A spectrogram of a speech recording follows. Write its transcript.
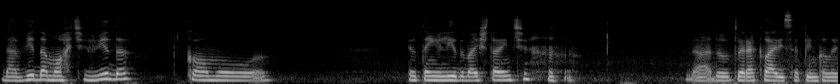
da vida, morte vida, como eu tenho lido bastante, da doutora Clarissa Pinkola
